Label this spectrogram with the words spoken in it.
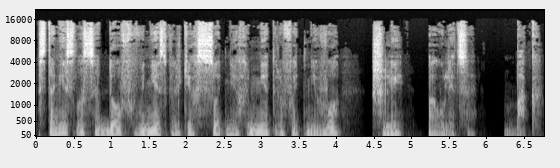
Станислас и Дов в нескольких сотнях метров от него шли по улице Бак.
